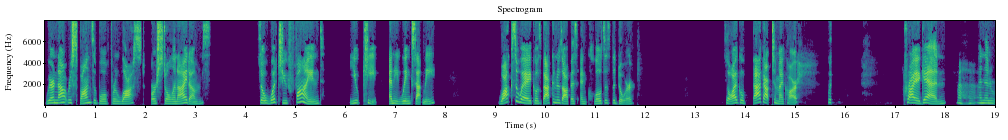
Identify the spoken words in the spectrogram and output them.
we're not responsible for lost or stolen items. So what you find, you keep and he winks at me, walks away, goes back in his office, and closes the door. So I go back out to my car, cry again, uh-huh. and then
